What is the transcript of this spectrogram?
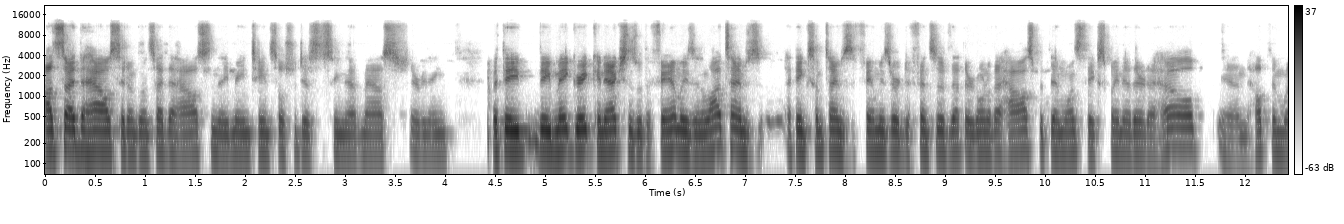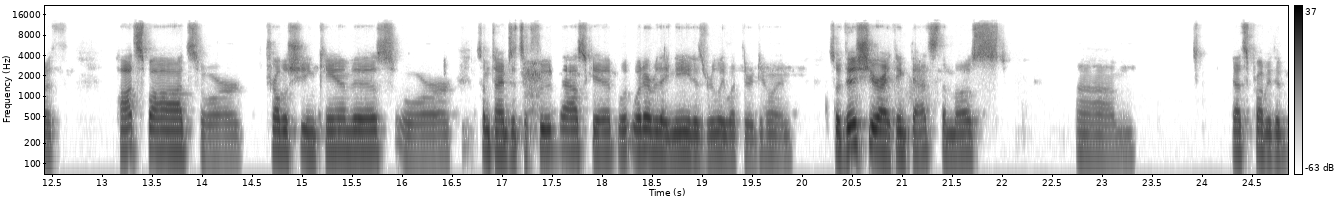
outside the house, they don't go inside the house and they maintain social distancing, they have masks, everything. But they they make great connections with the families. And a lot of times I think sometimes the families are defensive that they're going to the house, but then once they explain they're there to help and help them with hotspots or troubleshooting canvas or sometimes it's a food basket whatever they need is really what they're doing so this year i think that's the most um, that's probably the,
